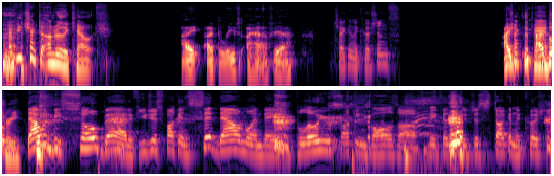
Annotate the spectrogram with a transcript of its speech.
Have you checked under the couch? I I believe I have. Yeah. Checking the cushions. I Check the I be- pantry. That would be so bad if you just fucking sit down one day and blow your fucking balls off because it was just stuck in the cushion.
